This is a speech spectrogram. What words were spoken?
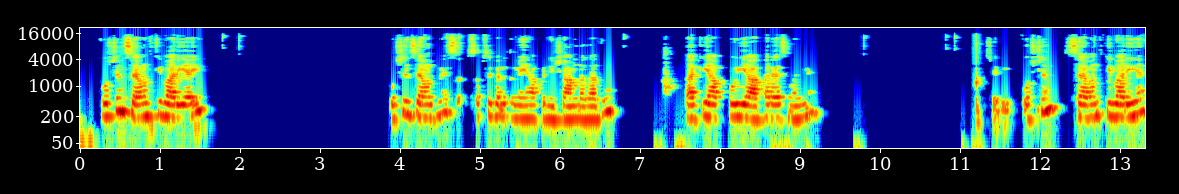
क्वेश्चन सेवंथ की बारी आई। क्वेश्चन सेवंथ में सबसे पहले तो मैं यहाँ पे निशान लगा दू। ताकि आपको ये आता रहे समझ में। चलिए क्वेश्चन सेवंथ की बारी है।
